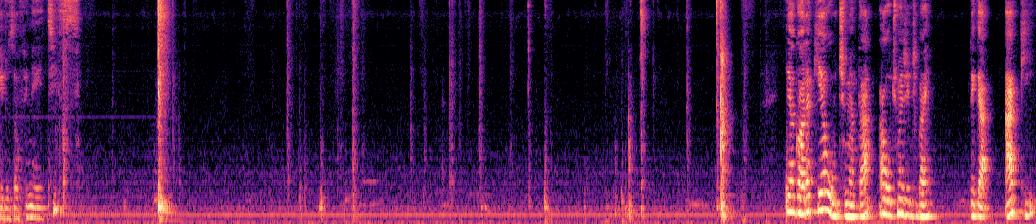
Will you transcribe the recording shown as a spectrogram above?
tiro os alfinetes. E agora, aqui a última, tá? A última a gente vai pegar aqui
